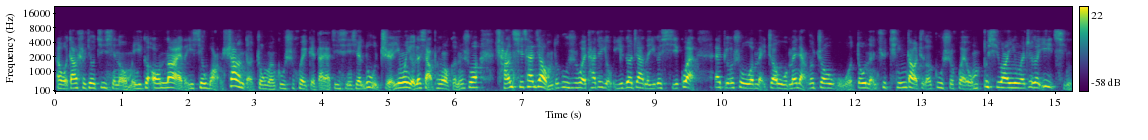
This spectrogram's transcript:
呃，我当时就进行了我们一个 online 的一些网上的中文故事会，给大家进行一些录制。因为有的小朋友可能说长期参加我们的故事会，他就有一个这样的一个习惯，哎，比如说我每周五、每两个周五我都能去听到这个故事会。我们不希望因为这个疫情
